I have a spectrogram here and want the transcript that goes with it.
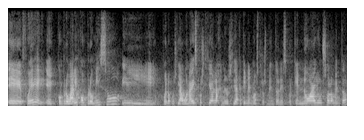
eh, fue eh, comprobar el compromiso y bueno, pues la buena disposición, la generosidad que tienen nuestros mentores, porque no hay un solo mentor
